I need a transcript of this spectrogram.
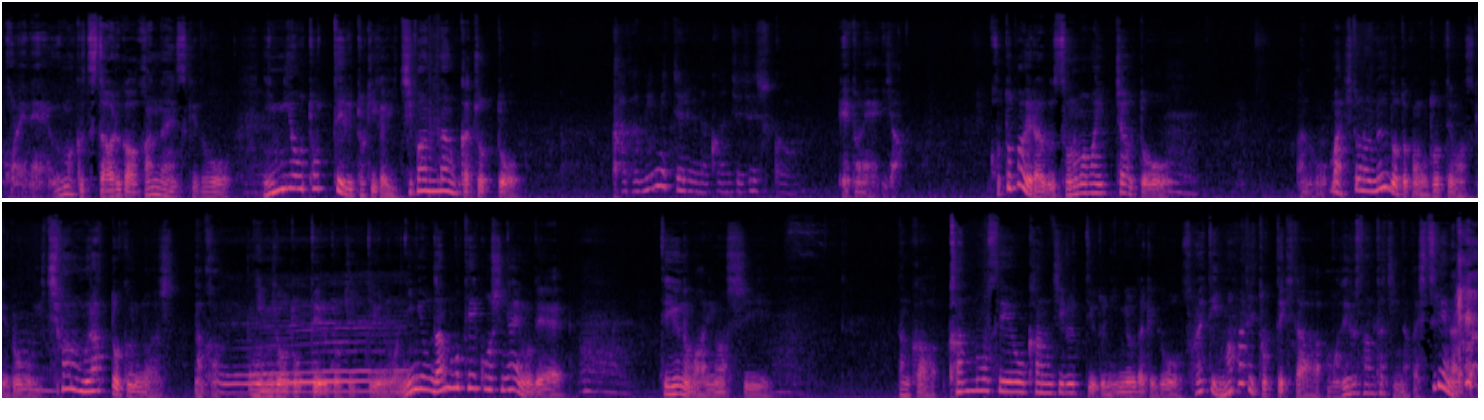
これねうまく伝わるかわかんないんですけど人形を撮ってる時が一番なんかちょっと鏡見てるような感じですか？えっ、とねいや言葉を選ぶそのまま言っちゃうと、うん。あのまあ、人のヌードとかも撮ってますけど、うん。一番ムラっとくるのはなんか人形を撮ってる時っていうのは人形何も抵抗しないのでっていうのもありますしなんか感動性を感じるっていうと人形だけどそれって今まで撮ってきたモデルさんたちになんか失礼なのかって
